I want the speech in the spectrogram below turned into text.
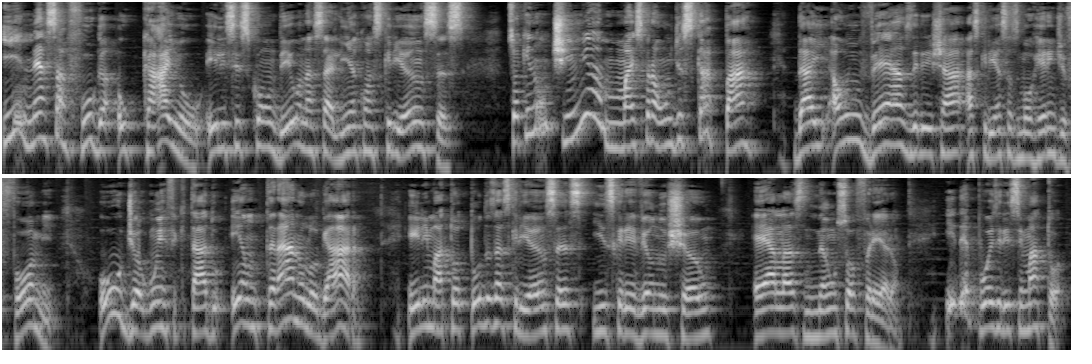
E nessa fuga, o Kyle, ele se escondeu na salinha com as crianças só que não tinha mais para onde escapar. Daí, ao invés de deixar as crianças morrerem de fome ou de algum infectado entrar no lugar, ele matou todas as crianças e escreveu no chão: elas não sofreram. E depois ele se matou.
